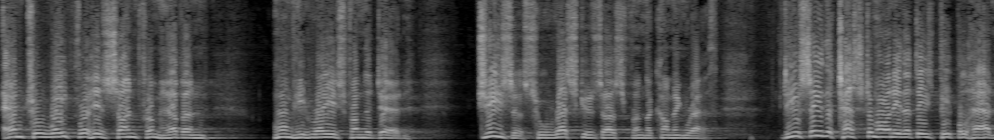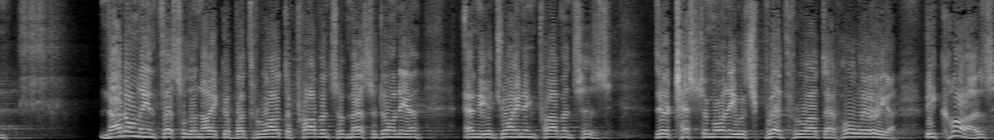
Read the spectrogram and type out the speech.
and to wait for his Son from heaven, whom he raised from the dead, Jesus, who rescues us from the coming wrath. Do you see the testimony that these people had? Not only in Thessalonica, but throughout the province of Macedonia and the adjoining provinces. Their testimony was spread throughout that whole area because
